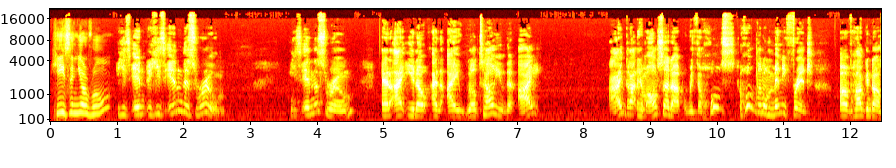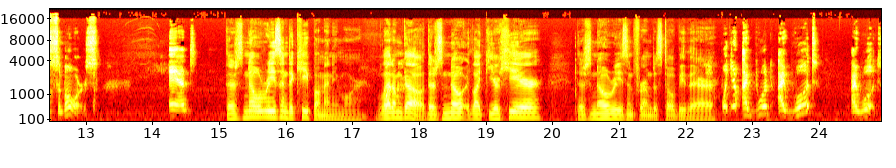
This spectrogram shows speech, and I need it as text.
He's in your room? he's in he's in this room. He's in this room and I you know and I will tell you that I I got him all set up with a whole whole little mini fridge of Haagen-Dazs s'mores. And There's no reason to keep him anymore. Let him go. There's no like you're here. There's no reason for him to still be there. Well, you know, I would, I would, I would.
